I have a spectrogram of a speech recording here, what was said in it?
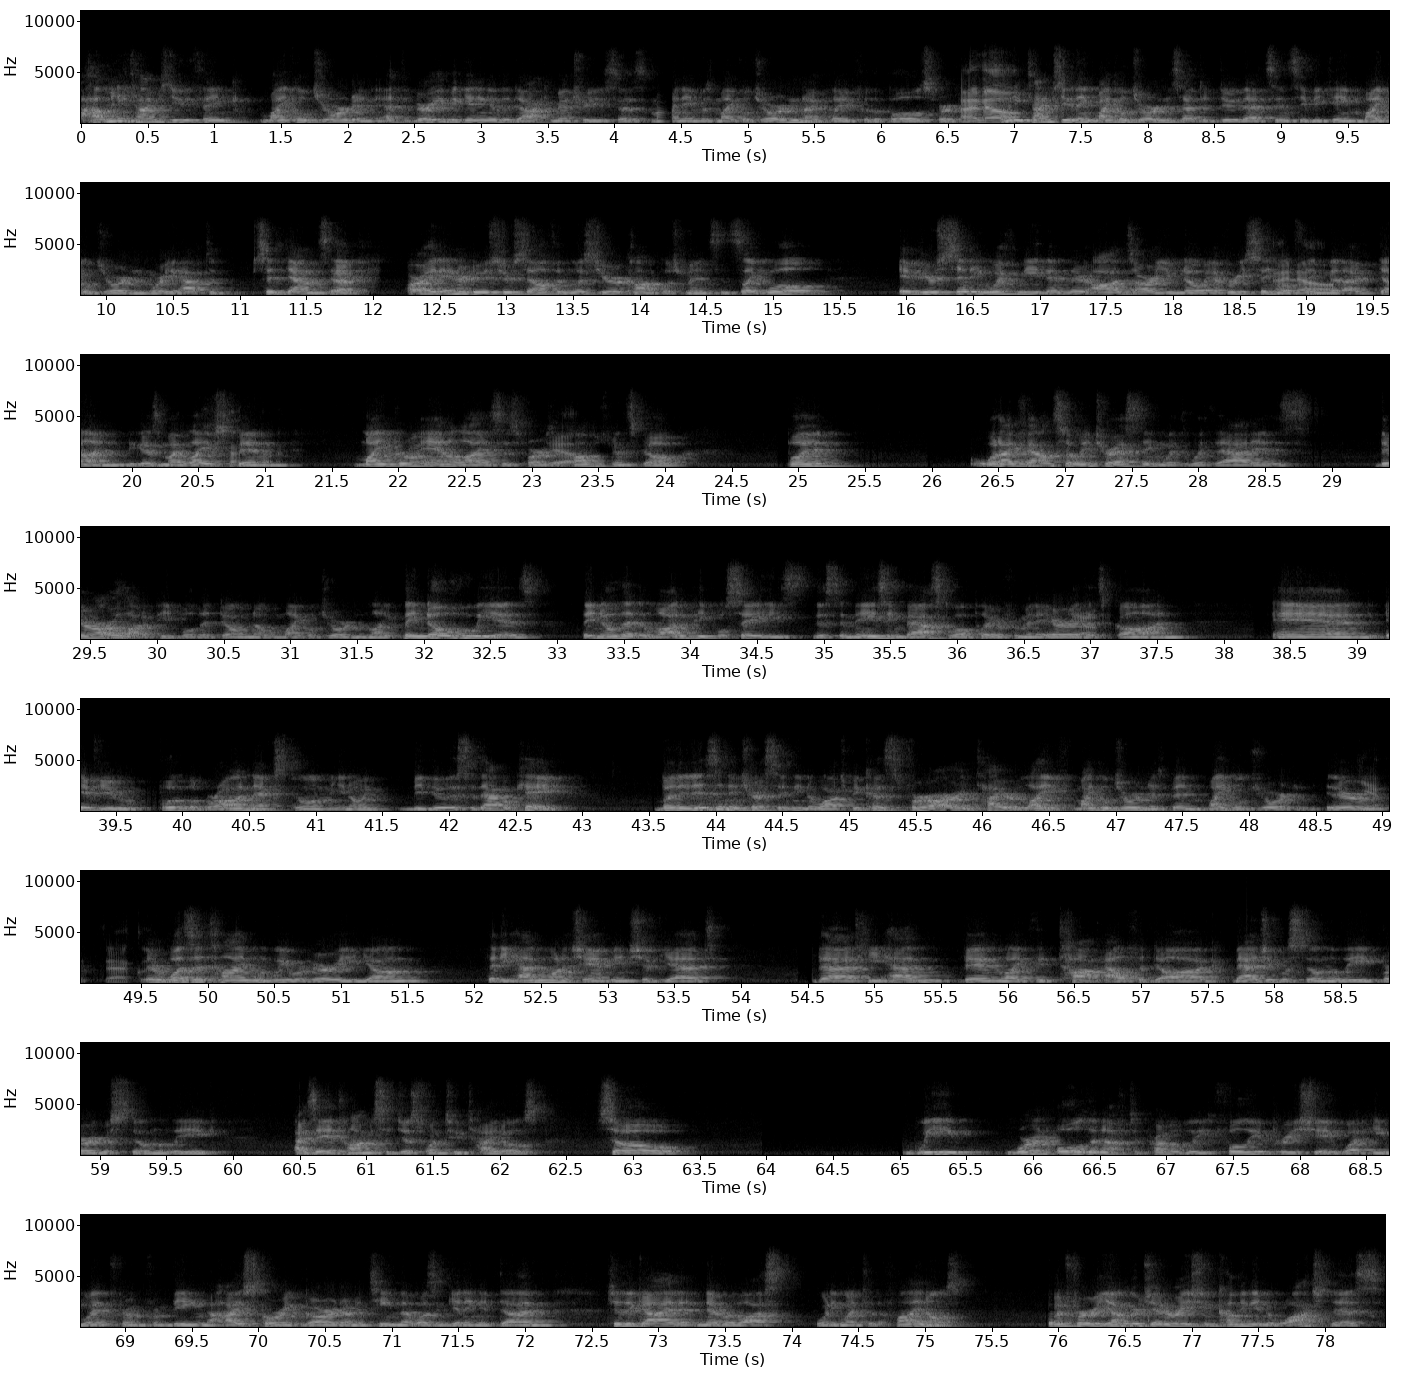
How many times do you think Michael Jordan, at the very beginning of the documentary, he says, My name is Michael Jordan. I played for the Bulls for. I know. How many times do you think Michael Jordan's had to do that since he became Michael Jordan, where you have to sit down and say, All right, introduce yourself and list your accomplishments? It's like, well, if you're sitting with me, then the odds are you know every single know. thing that I've done because my life's been micro analyzed as far as yeah. accomplishments go. But what I found so interesting with with that is there are a lot of people that don't know Michael Jordan like they know who he is. They know that a lot of people say he's this amazing basketball player from an era that's gone. And if you put LeBron next to him, you know, be do this or that, okay. But it is an interesting thing to watch because for our entire life, Michael Jordan has been Michael Jordan. There, yeah, exactly. there was a time when we were very young that he hadn't won a championship yet that he hadn't been like the top alpha dog. Magic was still in the league. Bird was still in the league. Isiah Thomas had just won two titles. So we weren't old enough to probably fully appreciate what he went from from being the high scoring guard on a team that wasn't getting it done to the guy that never lost when he went to the finals. But for a younger generation coming in to watch this,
